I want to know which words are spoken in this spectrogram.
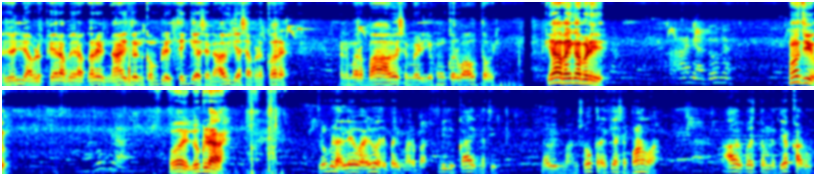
જલ્દી આપણે ફેરા બેરા કરીને નાહી ધોઈને કમ્પ્લીટ થઈ ગયા છે ને આવી ગયા છે આપણે ઘરે. અને મારા બા આવે છે મેળીએ શું કરવા આવતા હોય. ક્યાં ભાઈ કા શું થયું? ઓય લુગડા. લુગડા લેવા આવ્યો છે ભાઈ મારા બા. બીજું કાંઈ નથી. નવીનમાં છોકરા ગયા છે ભણવા. આવે પછી તમને દેખાડું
